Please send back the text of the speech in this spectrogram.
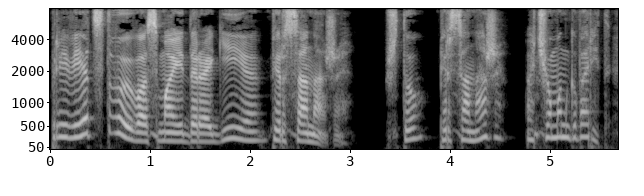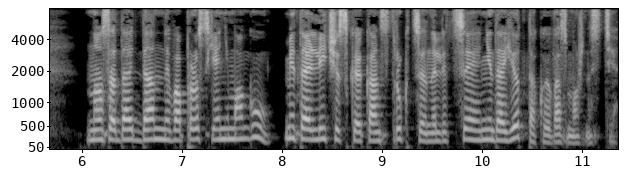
«Приветствую вас, мои дорогие персонажи». «Что? Персонажи? О чем он говорит?» Но задать данный вопрос я не могу. Металлическая конструкция на лице не дает такой возможности.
